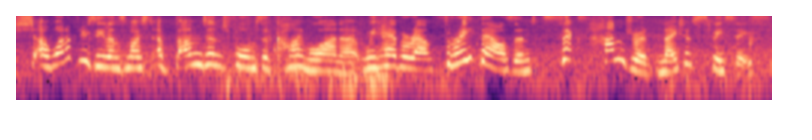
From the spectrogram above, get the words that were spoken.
Shellfish are uh, one of New Zealand's most abundant forms of kaimoana. We have around 3,600 native species.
